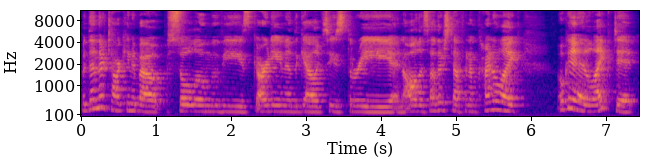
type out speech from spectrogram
But then they're talking about solo movies, Guardian of the Galaxies 3, and all this other stuff. And I'm kind of like, okay, I liked it.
